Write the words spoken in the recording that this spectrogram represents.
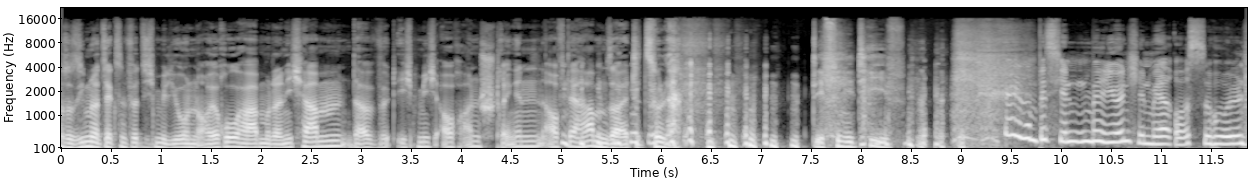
Also 746 Millionen Euro haben oder nicht haben, da würde ich mich auch anstrengen, auf der Habenseite zu landen. Definitiv. so ein bisschen ein Millionchen mehr rauszuholen.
